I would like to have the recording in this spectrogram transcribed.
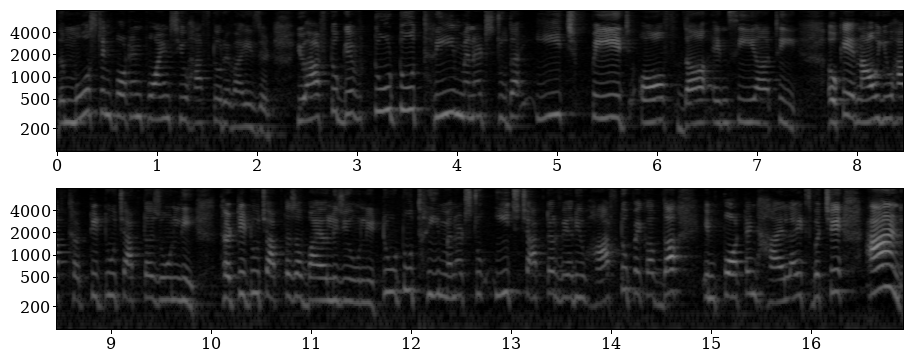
the most important points you have to revise it. You have to give two to three minutes to the each page of the NCERT. Okay, now you have 32 chapters only, 32 chapters of biology only, two to three minutes to each chapter where you have to pick up the important highlights bache and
